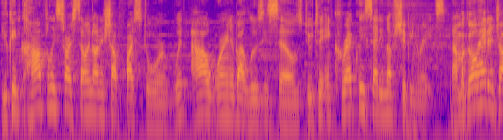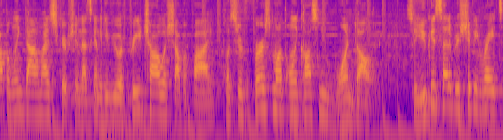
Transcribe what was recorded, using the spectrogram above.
you can confidently start selling on your Shopify store without worrying about losing sales due to incorrectly setting up shipping rates. I'm gonna go ahead and drop a link down in my description that's gonna give you a free trial with Shopify, plus your first month only costing you $1 so you can set up your shipping rates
